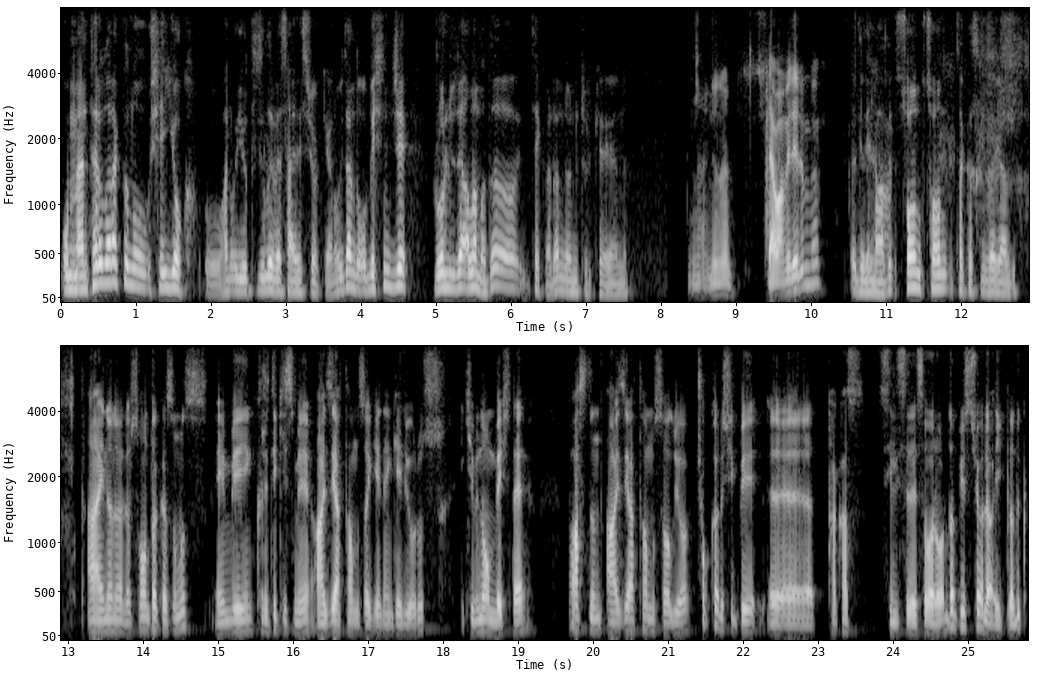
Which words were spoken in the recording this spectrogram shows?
o mental olarak da o şey yok. O, hani o yırtıcılığı vesairesi yok yani. O yüzden de o 5. rolü de alamadı. Tekrardan döndü Türkiye yani. Aynen öyle. Devam edelim mi? Edelim, abi. abi. Son son takasımıza geldik. Aynen öyle. Son takasımız NBA'in kritik ismi Isaiah Thomas'a gelen geliyoruz. 2015'te Boston Isaiah Thomas alıyor. Çok karışık bir e, takas silsilesi var orada. Biz şöyle ayıkladık.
